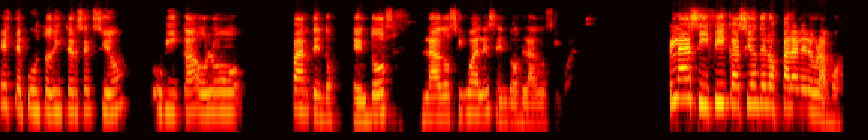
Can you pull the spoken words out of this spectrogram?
este punto de intersección ubica o lo parte en dos, en dos lados iguales, en dos lados iguales. Clasificación de los paralelogramos.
